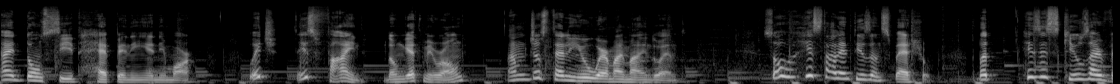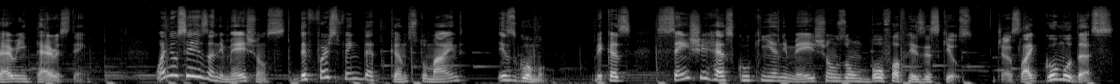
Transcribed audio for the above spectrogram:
I don't see it happening anymore. Which is fine, don't get me wrong, I'm just telling you where my mind went. So his talent isn't special, but his skills are very interesting. When you see his animations, the first thing that comes to mind is Gumo, because Senshi has cooking animations on both of his skills, just like Gumo does.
